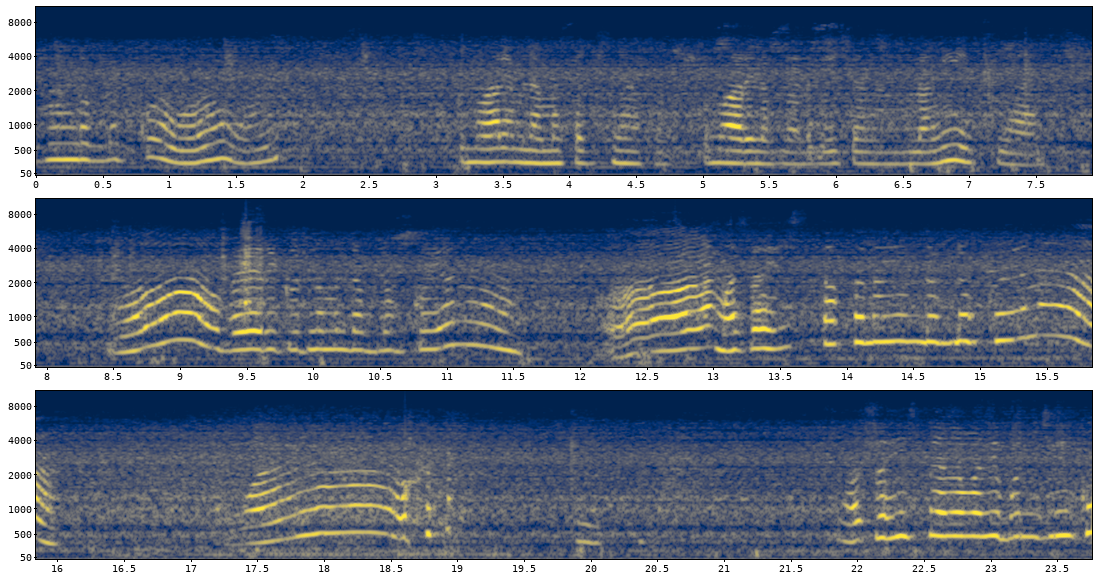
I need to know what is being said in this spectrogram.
Pag nalaglag ko, wow. Kunwari minamassage niya ako. Kunwari naglalagay siya ng langis. Yan. Wow, very good naman laglag ko yan ah. Ah, masahista pala yung laglag ko yan. Wow! masahista naman ni Bunjing ko.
